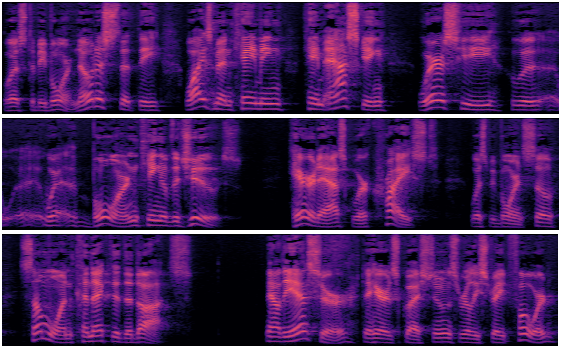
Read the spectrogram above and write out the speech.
was to be born. Notice that the wise men came, came asking, Where's he who was uh, born king of the Jews? Herod asked where Christ was to be born. So someone connected the dots. Now, the answer to Herod's question was really straightforward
